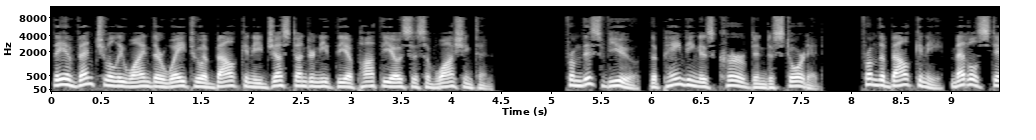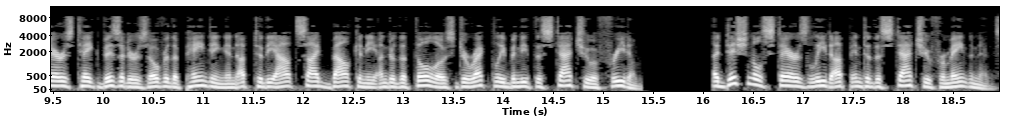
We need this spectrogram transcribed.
They eventually wind their way to a balcony just underneath the apotheosis of Washington. From this view, the painting is curved and distorted. From the balcony, metal stairs take visitors over the painting and up to the outside balcony under the tholos directly beneath the Statue of Freedom. Additional stairs lead up into the statue for maintenance.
